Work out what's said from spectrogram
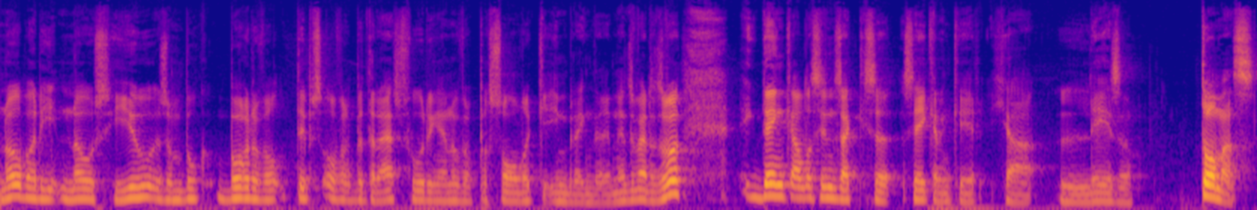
Nobody Knows You is een boek boordevol tips over bedrijfsvoering en over persoonlijke inbreng daarin enzovoort. enzovoort. Ik denk alleszins dat ik ze zeker een keer ga lezen. Thomas,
